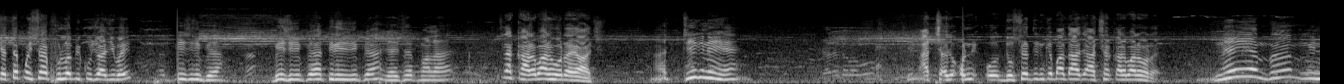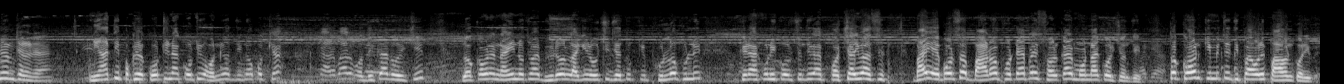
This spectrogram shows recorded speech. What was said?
কত পয়সা ফুল বিকুছ আজ ভাই বিশ রুপিয়া বিশ রুপিয়া तीस রুপিয়া जैसे মালা है কারবার कारोबार আজ ঠিক নেই আচ্ছা দুসরে नहीं है अच्छा दूसरे दिन के बाद नहीं मिनिमम चल रहा है ନିହାତି ପକ୍ଷେ କୋଟି ନା କୋଟି ଅନ୍ୟ ଦିନ ଅପେକ୍ଷା କାରବାର ଅଧିକା ରହିଛି ଲୋକମାନେ ନାହିଁ ନଥିବା ଭିଡ଼ ଲାଗି ରହୁଛି ଯେହେତୁ ଫୁଲ ଫୁଲି କିଣାକୁଣି କରୁଛନ୍ତି ପଚାରିବା ଭାଇ ଏ ବର୍ଷ ବାଣ ଫଟାଇବା ପାଇଁ ସରକାର ମନା କରିଛନ୍ତି ତ କ'ଣ କେମିତି ଦୀପାବଳି ପାଳନ କରିବେ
